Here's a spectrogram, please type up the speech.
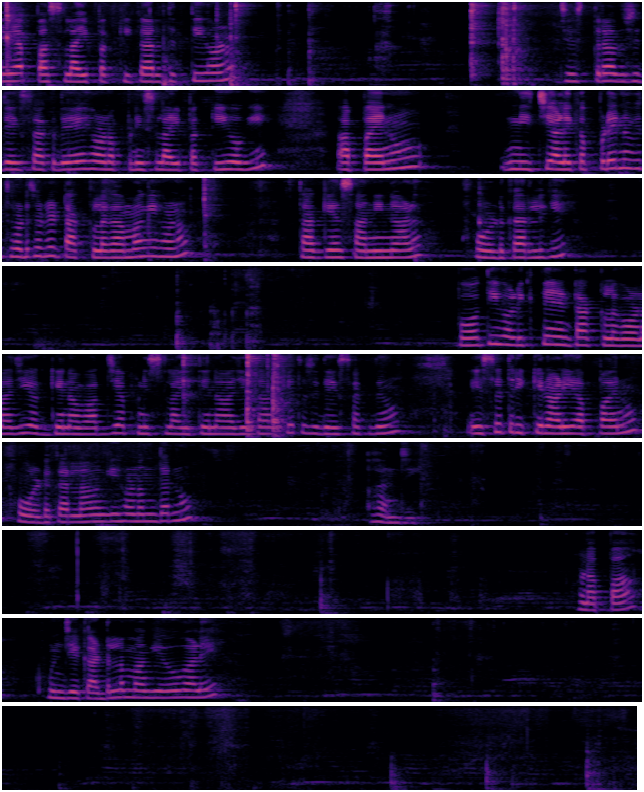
ਇਹ ਆਪਾਂ ਸਿਲਾਈ ਪੱਕੀ ਕਰ ਦਿੱਤੀ ਹੁਣ। ਜਿਸ ਤਰ੍ਹਾਂ ਤੁਸੀਂ ਦੇਖ ਸਕਦੇ ਹੋ ਹੁਣ ਆਪਣੀ ਸਿਲਾਈ ਪੱਕੀ ਹੋ ਗਈ। ਆਪਾਂ ਇਹਨੂੰ ਨੀਚੇ ਵਾਲੇ ਕੱਪੜੇ ਨੂੰ ਵੀ ਥੋੜੇ ਥੋੜੇ ਟੱਕ ਲਗਾਵਾਂਗੇ ਹੁਣ, ਤਾਂ ਕਿ ਆਸਾਨੀ ਨਾਲ ਫੋਲਡ ਕਰ ਲਈਏ। ਬਹੁਤ ਹੀ ਹੌਲੀ ਕਿਤੇ ਟੱਕ ਲਗਾਉਣਾ ਜੀ, ਅੱਗੇ ਨਾ ਵੱਧ ਜੇ ਆਪਣੀ ਸਿਲਾਈ ਤੇ ਨਾ ਜੇ, ਤਾਂ ਕਿ ਤੁਸੀਂ ਦੇਖ ਸਕਦੇ ਹੋ। ਇਸੇ ਤਰੀਕੇ ਨਾਲ ਹੀ ਆਪਾਂ ਇਹਨੂੰ ਫੋਲਡ ਕਰ ਲਾਵਾਂਗੇ ਹੁਣ ਅੰਦਰ ਨੂੰ। ਹਾਂਜੀ। ਹੁਣ ਆਪਾਂ ਖੁੰਝੇ ਕੱਢ ਲਵਾਂਗੇ ਉਹ ਵਾਲੇ।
